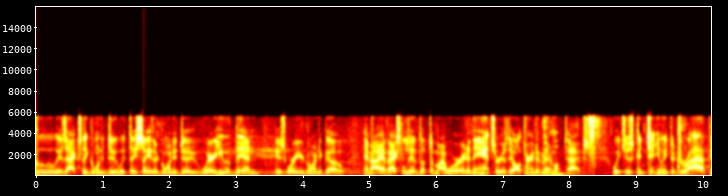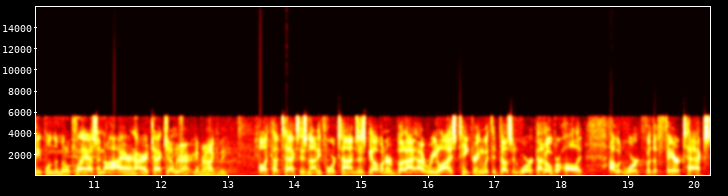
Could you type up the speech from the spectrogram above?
who is actually going to do what they say they're going to do? Where you have been is where you're going to go. And I have actually lived up to my word. And the answer is the alternative minimum tax, which is continuing to drive people in the middle class into higher and higher taxation. Governor, Governor Huckabee. Well, I cut taxes 94 times as governor, but I, I realized tinkering with it doesn't work. I'd overhaul it. I would work for the fair tax,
